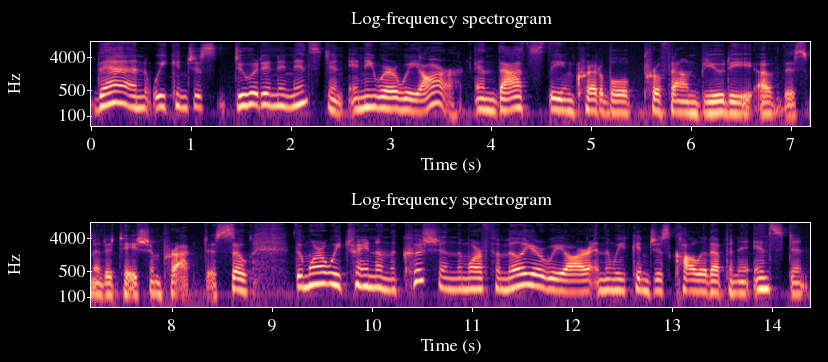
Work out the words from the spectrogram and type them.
then we can just do it in an instant anywhere we are. And that's the incredible, profound beauty of this meditation practice. So the more we train on the cushion, the more familiar we are, and then we can just call it up in an instant.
